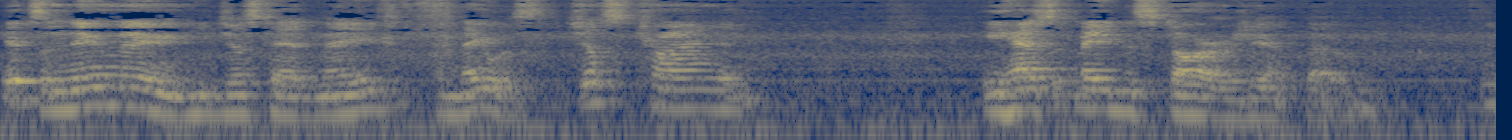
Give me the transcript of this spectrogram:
It's a new moon he just had made, and they was just trying to. He hasn't made the stars yet, though.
